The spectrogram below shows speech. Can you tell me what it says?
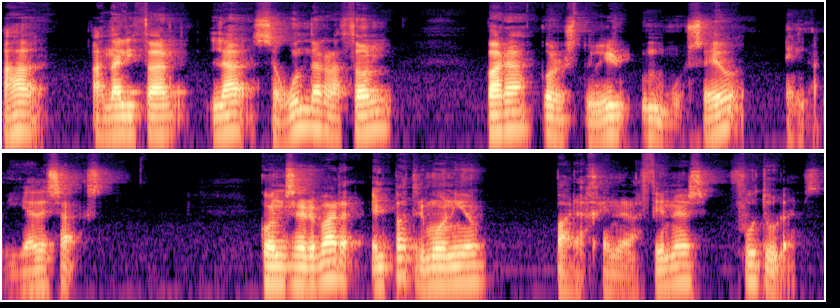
a analizar la segunda razón para construir un museo en la Villa de Sax. Conservar el patrimonio para generaciones futuras.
